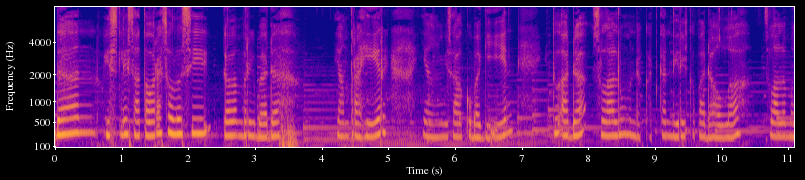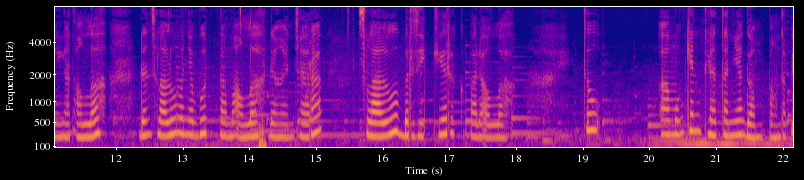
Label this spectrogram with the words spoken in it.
Dan wishlist atau resolusi dalam beribadah yang terakhir yang bisa aku bagiin itu ada selalu mendekatkan diri kepada Allah, selalu mengingat Allah dan selalu menyebut nama Allah dengan cara selalu berzikir kepada Allah. Itu uh, mungkin kelihatannya gampang, tapi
